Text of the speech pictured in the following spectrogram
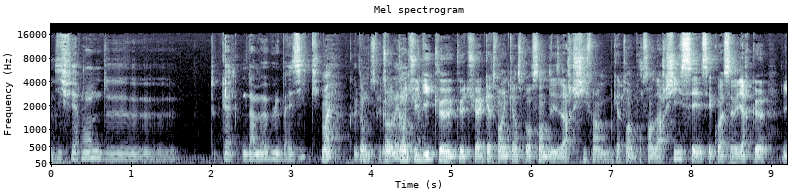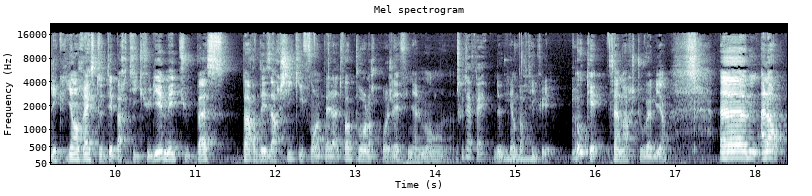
différente de, d'un meuble basique. Ouais. que l'on Donc, peut quand, tu dis que, que tu as 95% des archis, enfin 80% d'archis, c'est quoi? Ça veut dire que les clients restent tes particuliers, mais tu passes par des archis qui font appel à toi pour leur projet finalement euh, Tout à fait. de clients particuliers. Mm. Ok, ça marche, tout va bien. Euh, alors,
